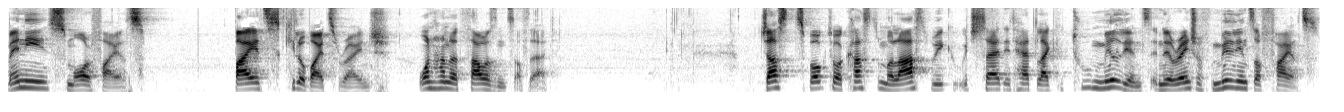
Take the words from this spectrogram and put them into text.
many small files, bytes, kilobytes range, 100,000 of that just spoke to a customer last week which said it had like two millions in the range of millions of files.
